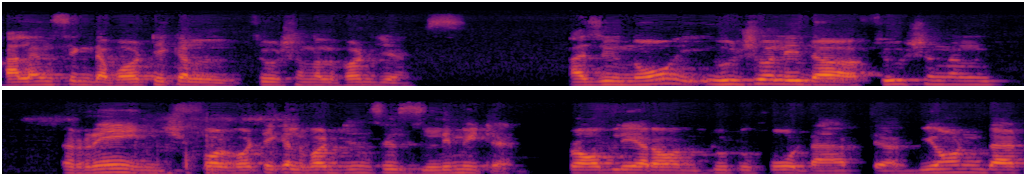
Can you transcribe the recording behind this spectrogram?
balancing the vertical fusional vergence. As you know, usually the fusional range for vertical vergence is limited, probably around two to four diopter. Beyond that,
